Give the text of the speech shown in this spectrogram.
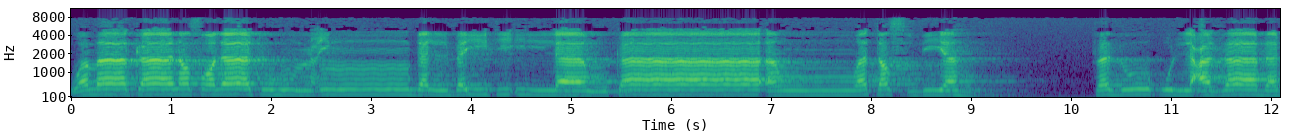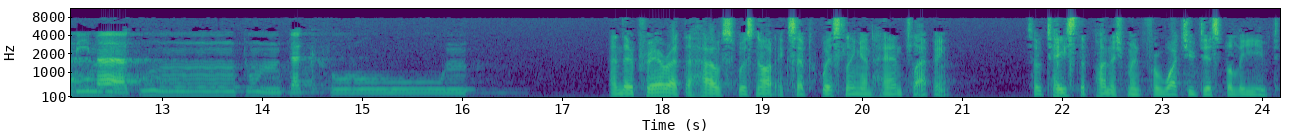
وما كان صلاتهم عند البيت إلا مكاء وتصديه فذوقوا العذاب بما كنتم تكفرون And their prayer at the house was not except whistling and hand clapping. So taste the punishment for what you disbelieved.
